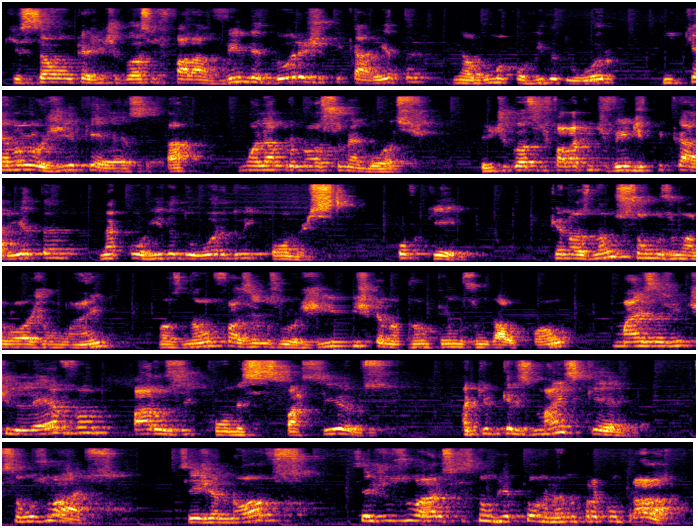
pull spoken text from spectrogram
que são o que a gente gosta de falar, vendedoras de picareta em alguma corrida do ouro. E que analogia que é essa, tá? Vamos olhar para o nosso negócio. A gente gosta de falar que a gente vende picareta na corrida do ouro do e-commerce. Por quê? Porque nós não somos uma loja online, nós não fazemos logística, nós não temos um galpão, mas a gente leva para os e-commerce parceiros aquilo que eles mais querem, que são usuários, seja novos, seja usuários que estão retornando para comprar lá.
